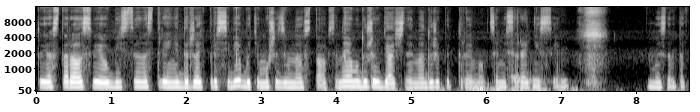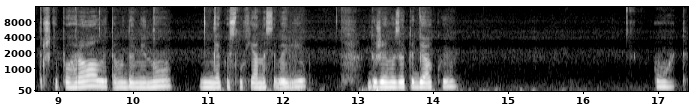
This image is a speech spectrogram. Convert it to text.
то я старалася своє убійственне настроєння держати при собі, бо тому що зі мною остався. Ну, я йому дуже вдячна, він мене дуже підтримав. Це мій середній син. Ми з ним так трошки пограли, там в доміно. Він якось слух'яно себе вів. Дуже йому за то дякую. От.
